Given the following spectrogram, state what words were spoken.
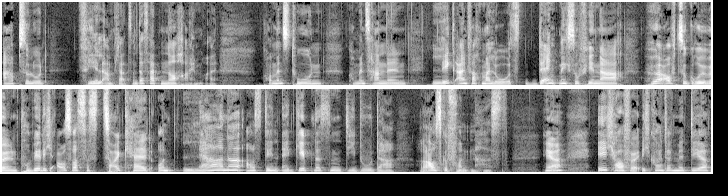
absolut fehl am Platz. Und deshalb noch einmal, komm ins Tun, komm ins Handeln, leg einfach mal los, denk nicht so viel nach, hör auf zu grübeln, probier dich aus, was das Zeug hält und lerne aus den Ergebnissen, die du da rausgefunden hast. Ja, ich hoffe, ich konnte mit dir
